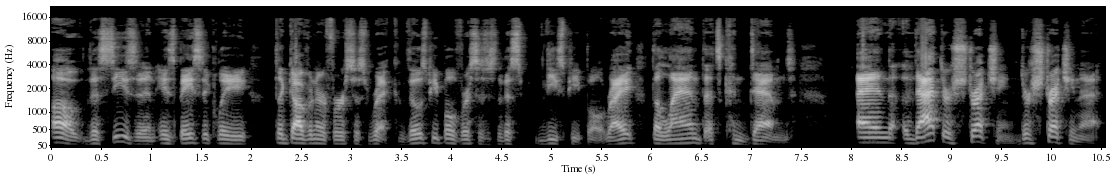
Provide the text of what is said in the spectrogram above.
of the season is basically the governor versus Rick. Those people versus this these people, right? The land that's condemned. And that they're stretching. They're stretching that.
